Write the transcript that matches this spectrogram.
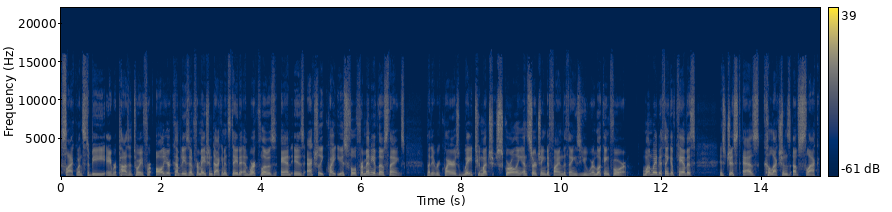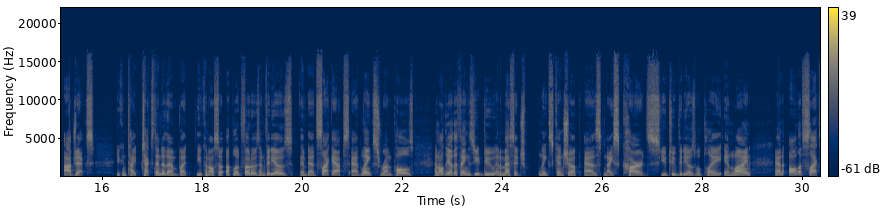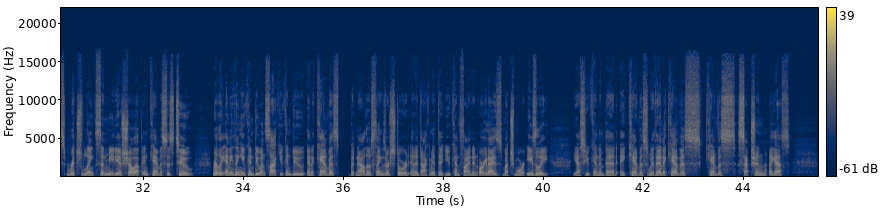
Slack wants to be a repository for all your company's information, documents, data, and workflows, and is actually quite useful for many of those things. But it requires way too much scrolling and searching to find the things you were looking for. One way to think of Canvas is just as collections of Slack objects. You can type text into them, but you can also upload photos and videos, embed Slack apps, add links, run polls, and all the other things you do in a message. Links can show up as nice cards. YouTube videos will play in line and all of Slack's rich links and media show up in canvases too. Really, anything you can do in Slack, you can do in a canvas, but now those things are stored in a document that you can find and organize much more easily. Yes, you can embed a canvas within a canvas, canvasception, I guess.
